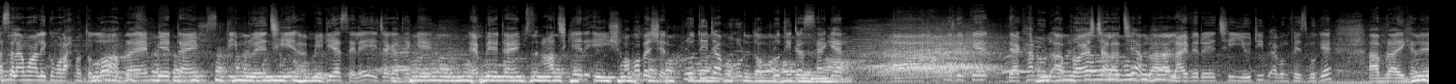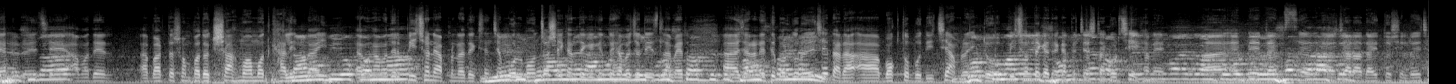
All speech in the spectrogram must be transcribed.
আসসালামু আলাইকুম রহমতুল্লাহ। আমরা এমবিএ টাইমস টিম রয়েছি মিডিয়া সেলে এই জায়গা থেকে এমবিএ টাইমস আজকের এই সমাবেশের প্রতিটা মুহূর্ত, প্রতিটা সেকেন্ড আপনাদেরকে দেখানোর প্রয়াস চালাচ্ছে। আমরা লাইভে রয়েছি ইউটিউব এবং ফেসবুকে আমরা এখানে রয়েছে আমাদের বার্তা সম্পাদক শাহ মোহাম্মদ খালিদ ভাই এবং আমাদের পিছনে আপনারা দেখছেন যে মূল মঞ্চ। সেখান থেকে কিন্তু হেফাজতে ইসলামের যারা নেতৃবর্গ রয়েছে তারা বক্তব্য দিচ্ছে। আমরা একটু পিছন থেকে দেখাতে চেষ্টা করছি। এখানে যারা দায়িত্বশীল রয়েছে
